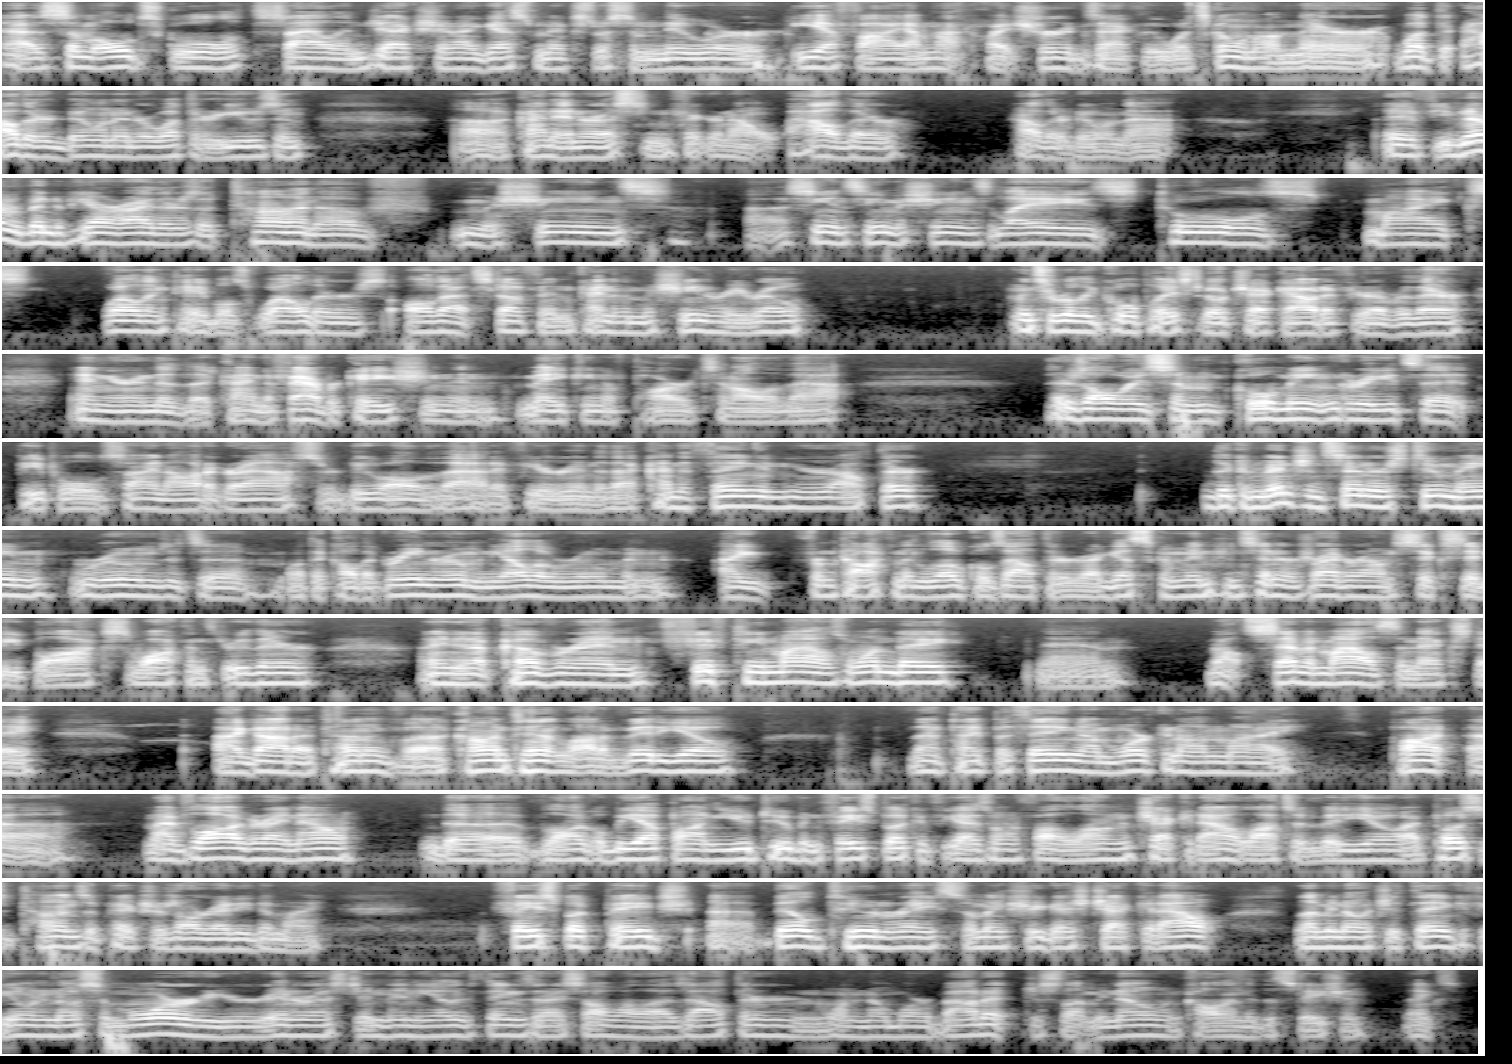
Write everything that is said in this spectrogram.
It has some old school style injection, I guess, mixed with some newer EFI. I'm not quite sure exactly what's going on there, what they're, how they're doing it, or what they're using. Uh, kind of interested in figuring out how they're how they're doing that. If you've never been to PRI, there's a ton of machines, uh, CNC machines, lathes, tools, mics, welding tables, welders, all that stuff in kind of the machinery row. It's a really cool place to go check out if you're ever there and you're into the kind of fabrication and making of parts and all of that. There's always some cool meet and greets that people sign autographs or do all of that if you're into that kind of thing and you're out there. The convention center's two main rooms. It's a what they call the green room and yellow room, and I, from talking to the locals out there, I guess the convention center is right around six city blocks. Walking through there, I ended up covering 15 miles one day and about seven miles the next day. I got a ton of uh, content, a lot of video, that type of thing. I'm working on my pot, uh, my vlog right now. The vlog will be up on YouTube and Facebook if you guys want to follow along and check it out. Lots of video. I posted tons of pictures already to my Facebook page, uh, Build Tune Race. So make sure you guys check it out. Let me know what you think. If you want to know some more or you're interested in any other things that I saw while I was out there and want to know more about it, just let me know and call into the station. Thanks.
